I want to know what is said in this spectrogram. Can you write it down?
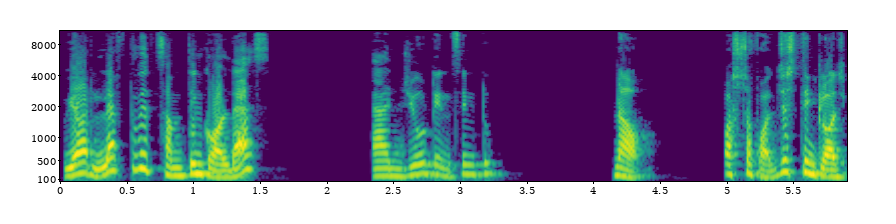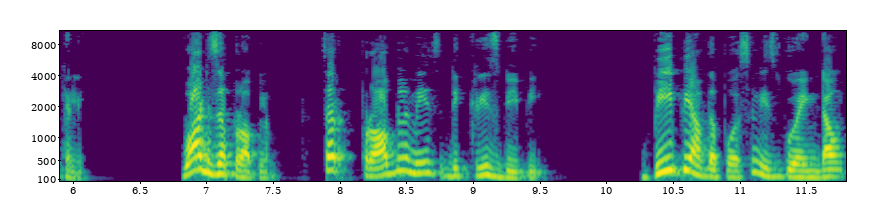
We are left with something called as angiotensin 2. Now, first of all, just think logically. What is the problem? Sir, problem is decreased BP. BP of the person is going down.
